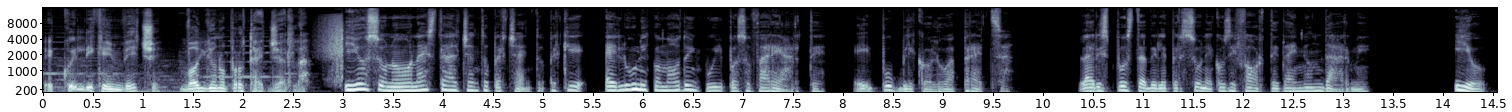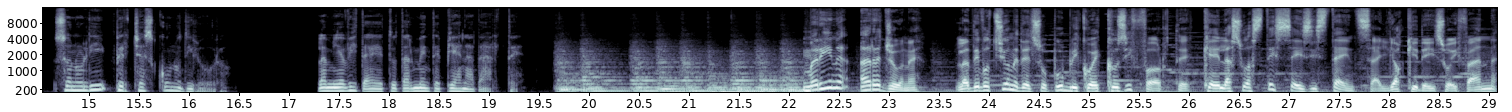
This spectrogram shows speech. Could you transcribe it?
e quelli che invece vogliono proteggerla. Io sono onesta al 100% perché è l'unico modo in cui posso fare arte e il pubblico lo apprezza. La risposta delle persone è così forte da inondarmi. Io sono lì per ciascuno di loro. La mia vita è totalmente piena d'arte. Marina ha ragione. La devozione del suo pubblico è così forte che è la sua stessa esistenza agli occhi dei suoi fan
